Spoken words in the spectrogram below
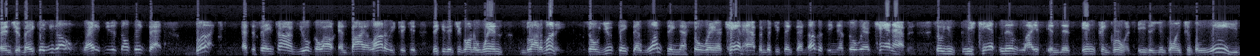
in Jamaica, you don't, right? You just don't think that. But at the same time, you'll go out and buy a lottery ticket thinking that you're going to win a lot of money. So you think that one thing that's so rare can't happen, but you think that another thing that's so rare can happen. So you we can't live life in this incongruence. Either you're going to believe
